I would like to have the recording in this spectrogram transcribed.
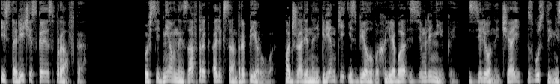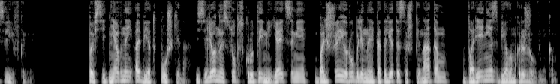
Историческая справка. Повседневный завтрак Александра I. Поджаренные гренки из белого хлеба с земляникой, зеленый чай с густыми сливками. Повседневный обед Пушкина. Зеленый суп с крутыми яйцами, большие рубленые котлеты со шпинатом, варенье с белым крыжовником.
